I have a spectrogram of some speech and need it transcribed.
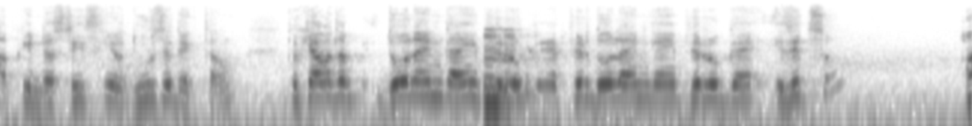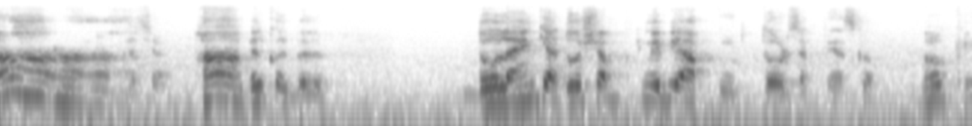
आपकी इंडस्ट्रीज़ के दूर से देखता हूँ तो क्या मतलब दो लाइन गाई फिर रुक गए फिर दो लाइन गाई फिर रुक गए इज़ इट सो हाँ हाँ हाँ हाँ अच्छा। हाँ बिल्कुल बिल्कुल। दो लाइन क्या दो शब्द में भी आप तोड़ सकते हैं इसको। ओके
